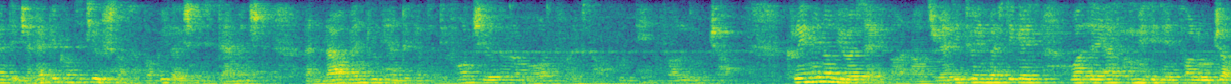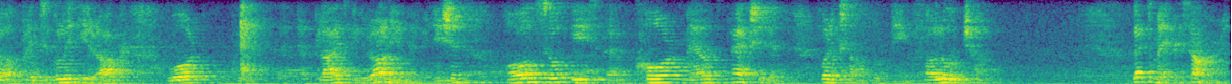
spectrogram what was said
and the genetic constitution of the population is damaged, and now mentally handicapped and deformed children are born, for example, in Fallujah. Criminal USA are not ready to investigate what they have committed in Fallujah, but principally Iraq, war with uh, applied uranium ammunition also is a core melt accident, for example, in Fallujah. Let's make a summary.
